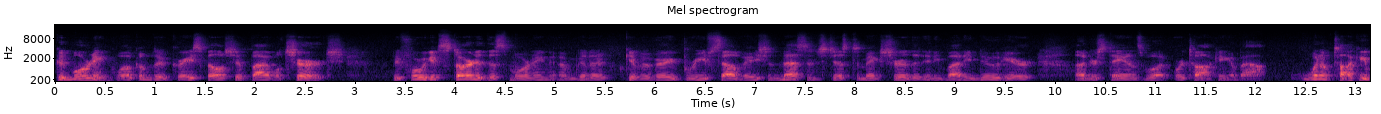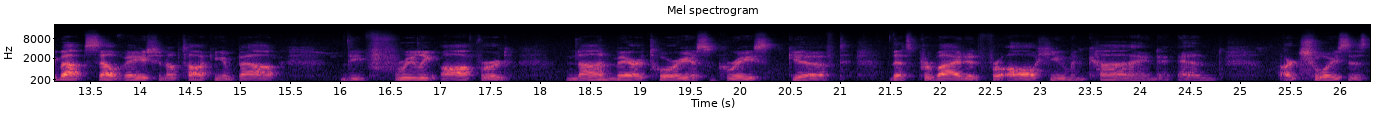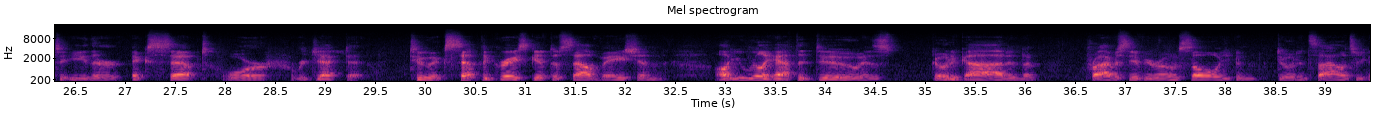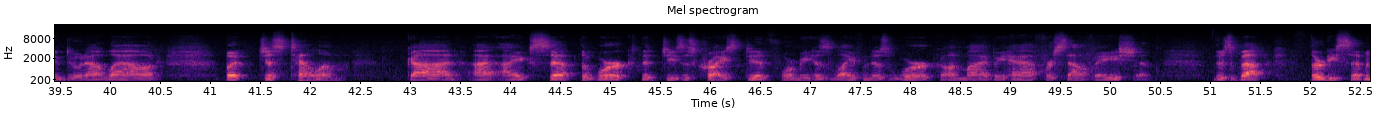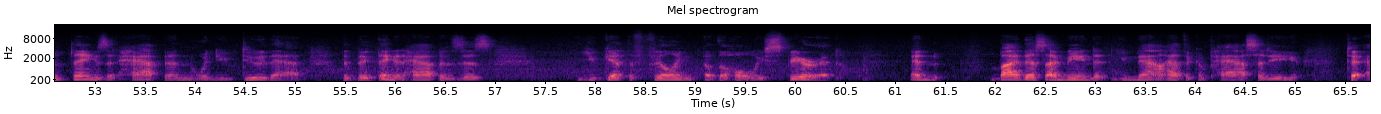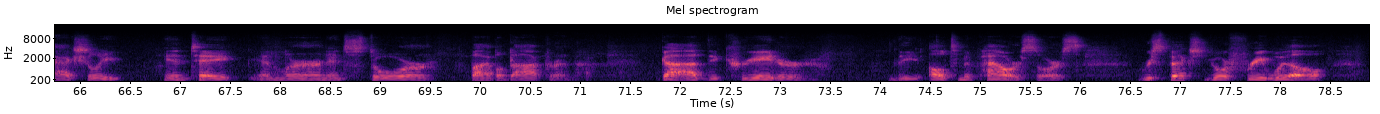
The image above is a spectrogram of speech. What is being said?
Good morning. Welcome to Grace Fellowship Bible Church. Before we get started this morning, I'm going to give a very brief salvation message just to make sure that anybody new here understands what we're talking about. When I'm talking about salvation, I'm talking about the freely offered, non meritorious grace gift that's provided for all humankind, and our choice is to either accept or reject it to accept the grace gift of salvation, all you really have to do is go to God in the privacy of your own soul. You can do it in silence or you can do it out loud. But just tell Him, God, I, I accept the work that Jesus Christ did for me, His life and His work on my behalf for salvation. There's about 37 things that happen when you do that. The big thing that happens is you get the filling of the Holy Spirit. And by this I mean that you now have the capacity to actually intake and learn and store Bible doctrine. God, the Creator, the ultimate power source, respects your free will.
